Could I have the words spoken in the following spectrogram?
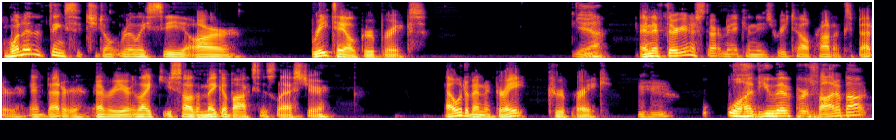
One of the things that you don't really see are retail group breaks. Yeah. And if they're going to start making these retail products better and better every year, like you saw the mega boxes last year, that would have been a great group break. Mm-hmm. Well, have you ever thought about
